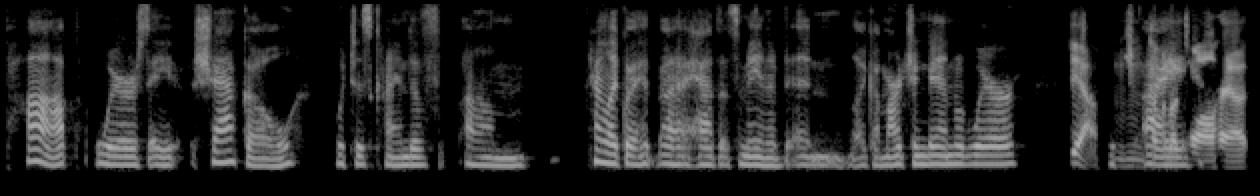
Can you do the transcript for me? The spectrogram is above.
pop wears a shako which is kind of um kind of like a, a hat that's made in, in like a marching band would wear Yeah. Which mhm, kind I- a tall hat.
